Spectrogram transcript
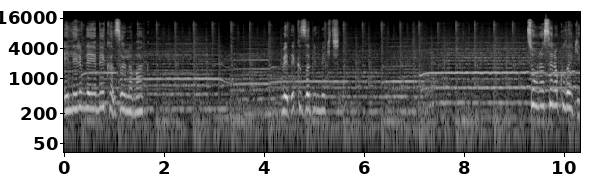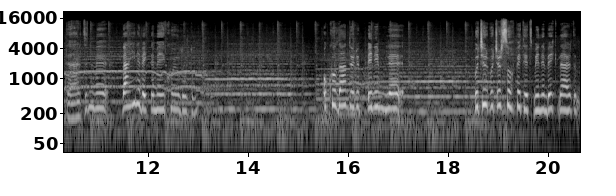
ellerimle yemek hazırlamak ve de kızabilmek için. Sonra sen okula giderdin ve ben yine beklemeye koyulurdum. Okuldan dönüp benimle bıcır bıcır sohbet etmeni beklerdim.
